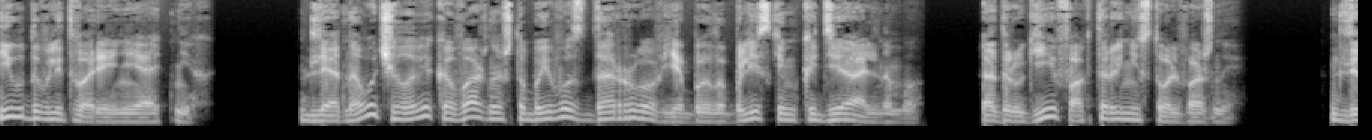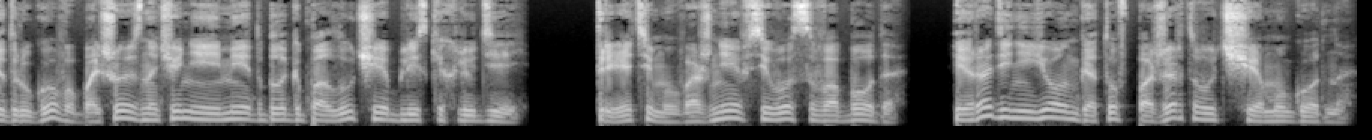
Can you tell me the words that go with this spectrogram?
и удовлетворения от них. Для одного человека важно, чтобы его здоровье было близким к идеальному, а другие факторы не столь важны. Для другого большое значение имеет благополучие близких людей. Третьему важнее всего свобода, и ради нее он готов пожертвовать чем угодно.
